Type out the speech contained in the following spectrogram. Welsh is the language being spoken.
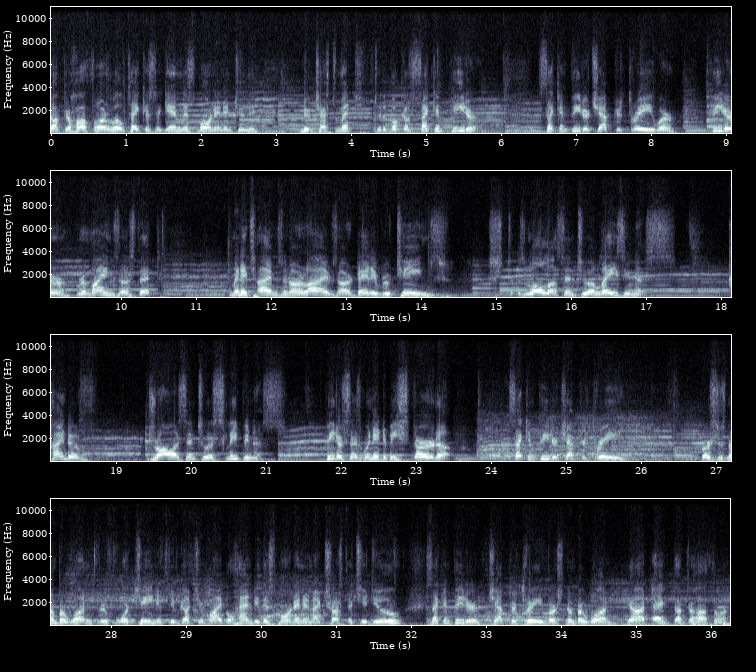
Dr. Hawthorne will take us again this morning into the New Testament, to the book of Second Peter. Second Peter chapter 3, where Peter reminds us that many times in our lives, our daily routines lull us into a laziness, kind of draw us into a sleepiness. Peter says we need to be stirred up. Second Peter chapter 3 verses number 1 through 14 if you've got your bible handy this morning and i trust that you do 2 peter chapter 3 verse number 1 yat eh dr hawthorne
